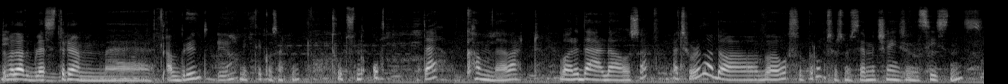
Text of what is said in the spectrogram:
Det var da det ble strømavbrudd ja. midt i konserten. 2008 kan det ha vært. Var det der da også? Jeg tror det var da var også på Romsdalsmuseet med 'Changing the Seasons'.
